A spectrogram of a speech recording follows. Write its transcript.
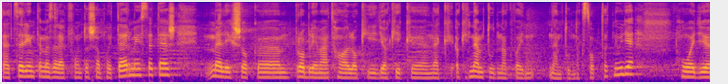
Tehát szerintem ez a legfontosabb, hogy természetes. Elég sok problémát hallok így, akiknek, akik nem tudnak, vagy nem tudnak szoptatni, ugye, hogy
